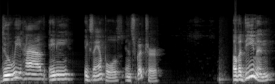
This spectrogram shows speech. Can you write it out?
Do we have any examples in Scripture of a demon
